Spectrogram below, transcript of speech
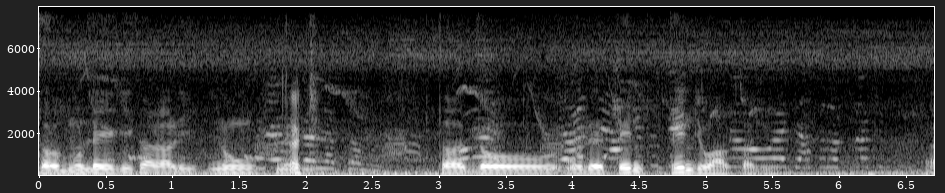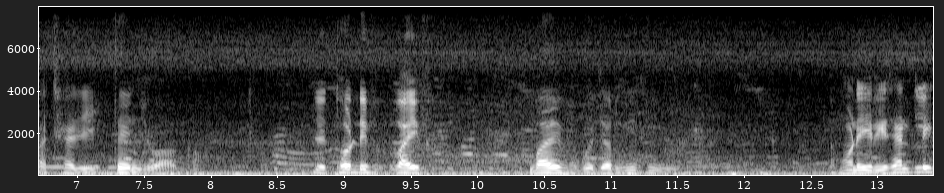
ਤਾਂ ਮੁੰਡੇ ਦੀ ਘਰ ਵਾਲੀ ਨੂੰ ਅੱਛਾ। ਤਾਂ ਦੋ ਉਹਦੇ ਤਿੰਨ ਤਿੰਨ ਜਵਾਕ ਆ ਜੀ। ਅੱਛਾ ਜੀ। ਤਿੰਨ ਜਵਾਕ ਆ। ਜੇ ਤੁਹਾਡੀ ਵਾਈਫ ਵਾਈਫ ਗੁਜ਼ਰ ਗਈ ਸੀ। ਹੁਣੀ ਰੀਸੈਂਟਲੀ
